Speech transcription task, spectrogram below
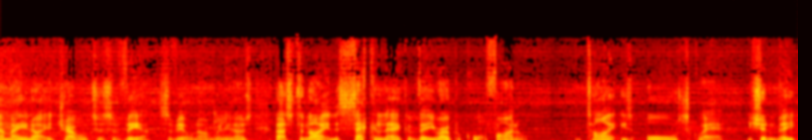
Now, Man United travel to Sevilla. Seville, no one really knows. That's tonight in the second leg of their Europa quarter final. The tie is all square. It shouldn't be,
